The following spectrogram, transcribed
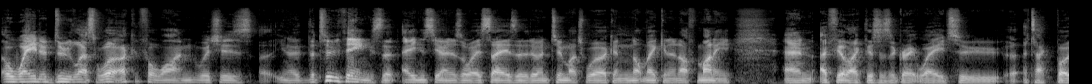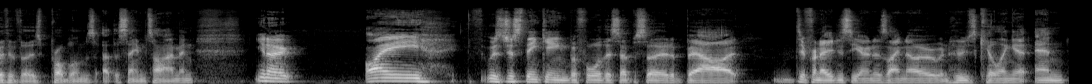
a way to do less work for one, which is uh, you know the two things that agency owners always say is they're doing too much work and not making enough money, and I feel like this is a great way to uh, attack both of those problems at the same time. And you know, I was just thinking before this episode about different agency owners I know and who's killing it, and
